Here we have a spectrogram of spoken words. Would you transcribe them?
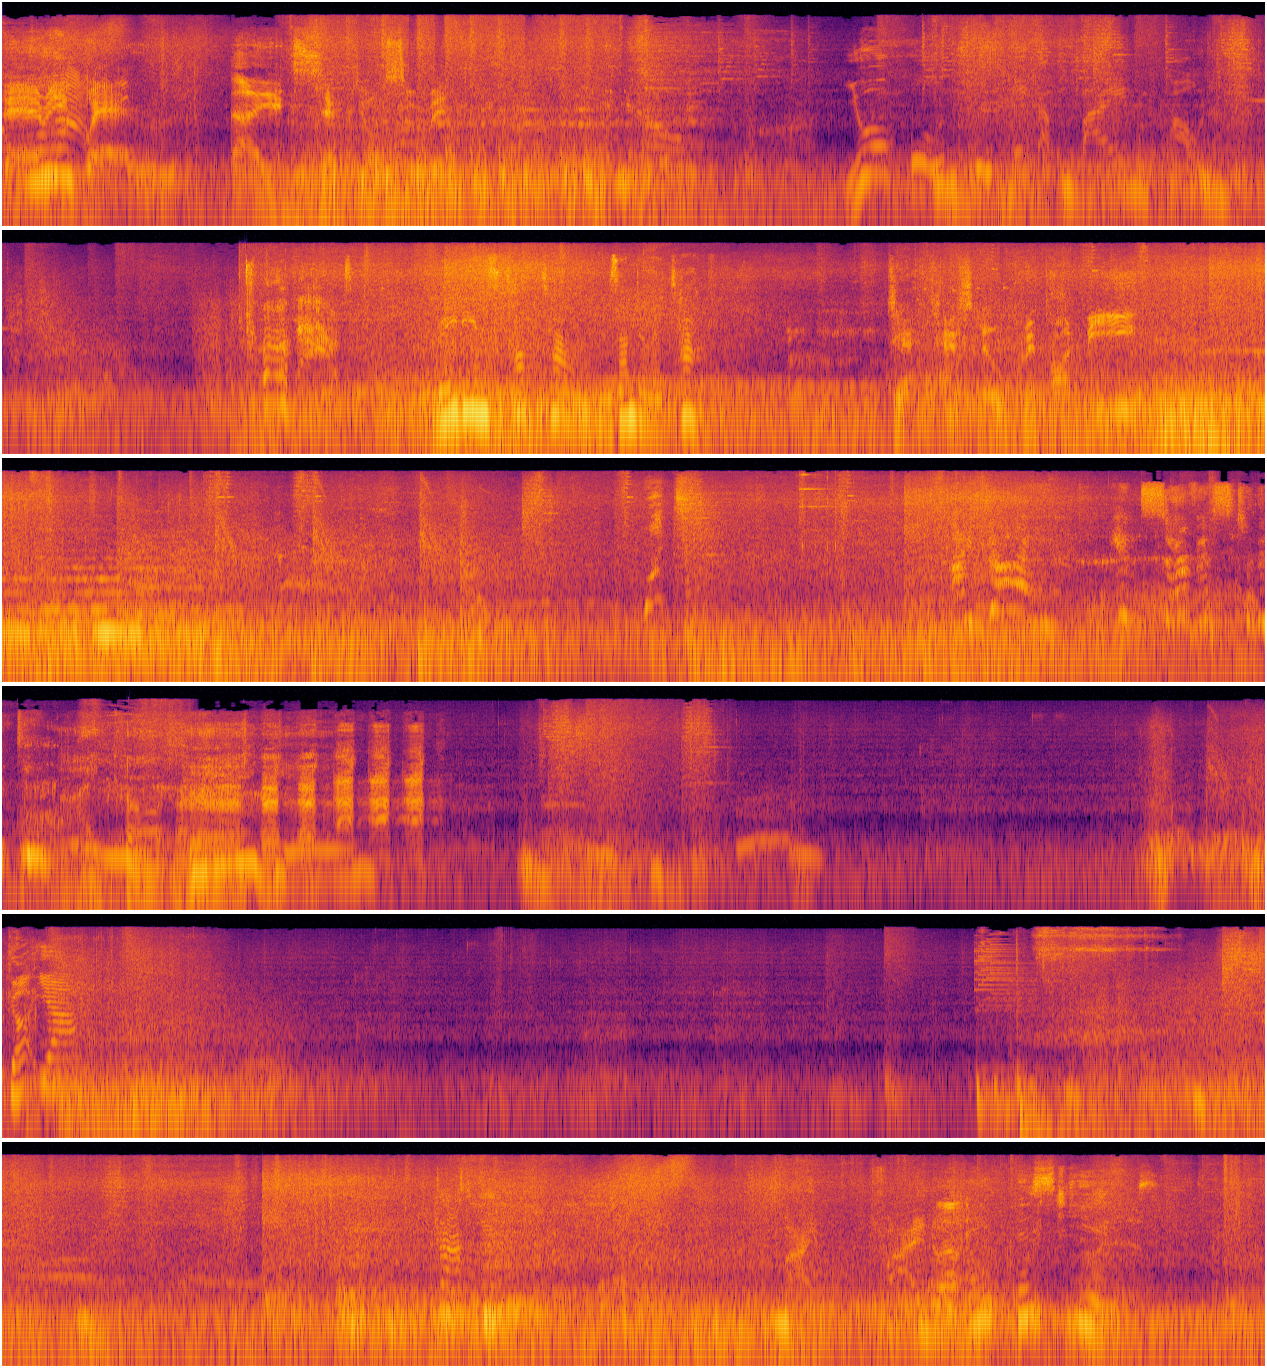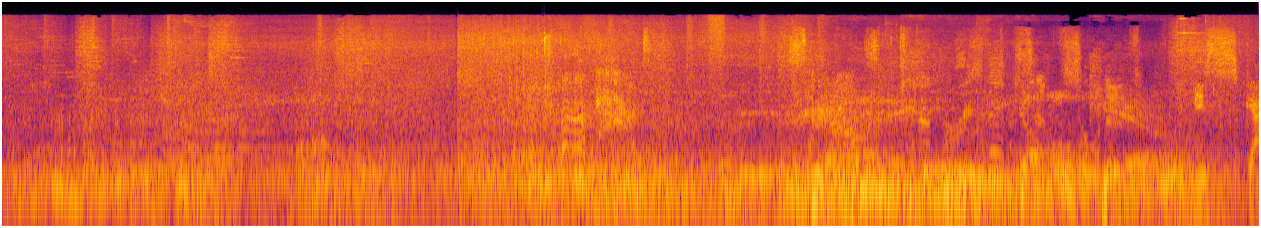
Very well. I accept your surrender. Your bones will make a fine powder. Come out. Radiant's top tower is under attack. Death has no grip on me. What? I die in service to the deep. I can't hear you. Got ya.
